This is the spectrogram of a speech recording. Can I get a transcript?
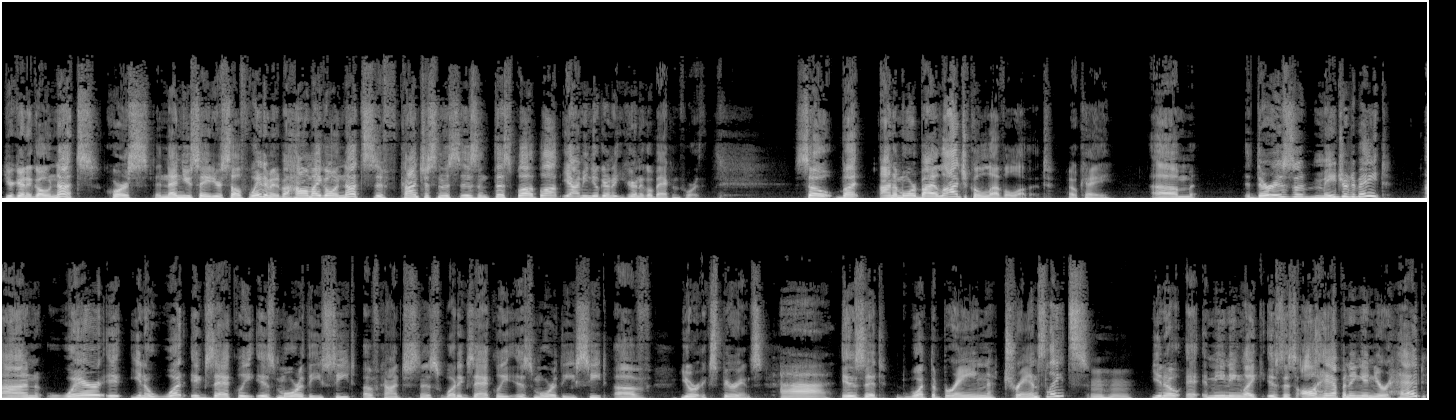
you're going to go nuts, of course. And then you say to yourself, wait a minute, but how am I going nuts if consciousness isn't this, blah, blah. Yeah. I mean, you're going to, you're going to go back and forth. So, but on a more biological level of it, okay, um, there is a major debate on where it, you know, what exactly is more the seat of consciousness? What exactly is more the seat of your experience? Ah, Is it what the brain translates? mm-hmm. You know, eh, meaning like, is this all happening in your head?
